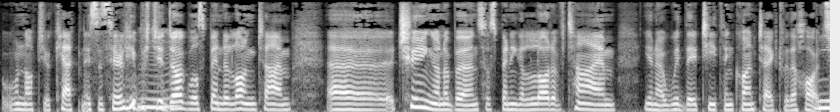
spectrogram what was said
well, not your cat necessarily, but Mm-hmm. your dog will spend a long time, uh, chewing on a bone, so spending a lot of time, you know, with their teeth in contact with a hard Yes,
